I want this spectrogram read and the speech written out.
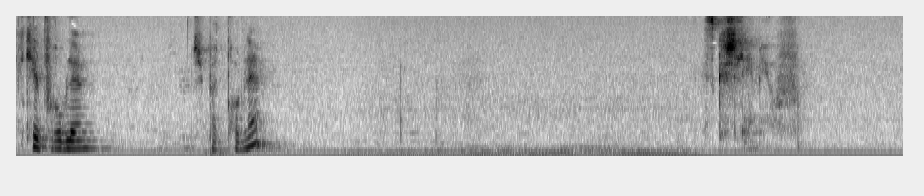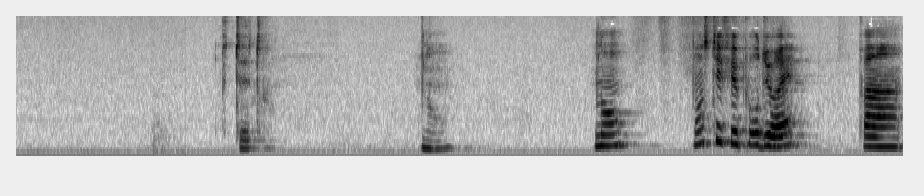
Mais quel problème? J'ai pas de problème. Est-ce que je l'aimais, au fond? Peut-être. Non. Non? Non, c'était fait pour durer. Enfin,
